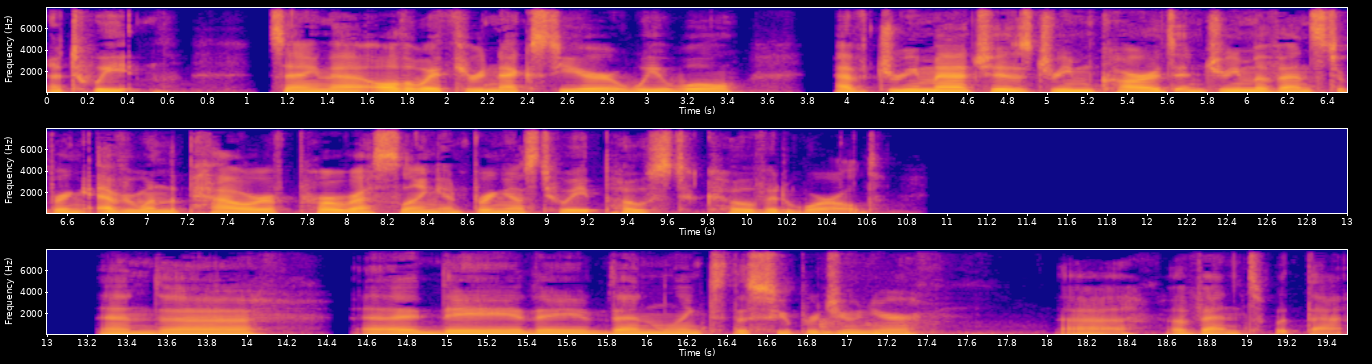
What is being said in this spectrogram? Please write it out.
a tweet saying that all the way through next year we will have dream matches, dream cards, and dream events to bring everyone the power of pro wrestling and bring us to a post COVID world. And uh, they they then linked the Super Junior uh, event with that.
